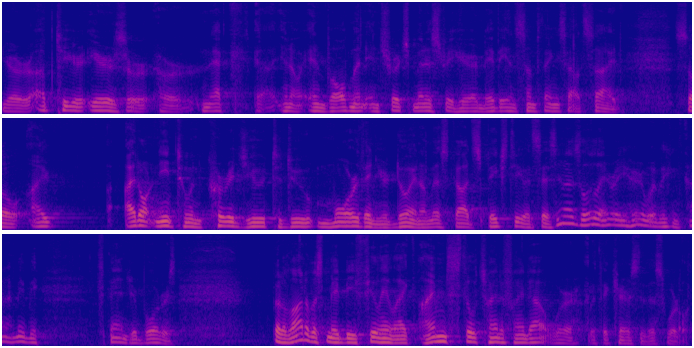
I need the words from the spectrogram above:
your up to your ears or, or neck, uh, you know, involvement in church ministry here, and maybe in some things outside. So I, I don't need to encourage you to do more than you're doing unless God speaks to you and says, you know, there's a little area here where we can kind of maybe expand your borders. But a lot of us may be feeling like I'm still trying to find out where with the cares of this world.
